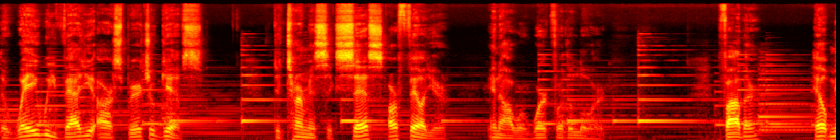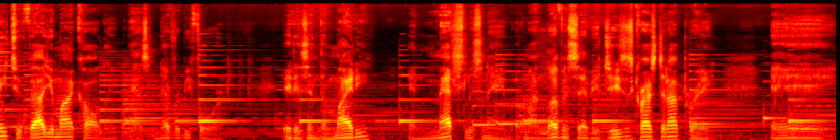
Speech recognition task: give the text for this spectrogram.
the way we value our spiritual gifts determines success or failure in our work for the Lord. Father, help me to value my calling as never before. It is in the mighty and matchless name of my loving Savior Jesus Christ that I pray. Amen.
